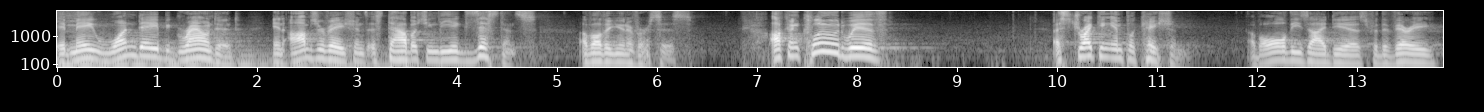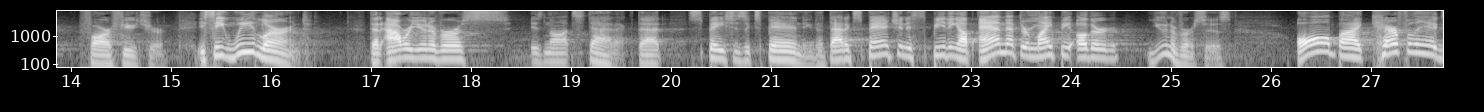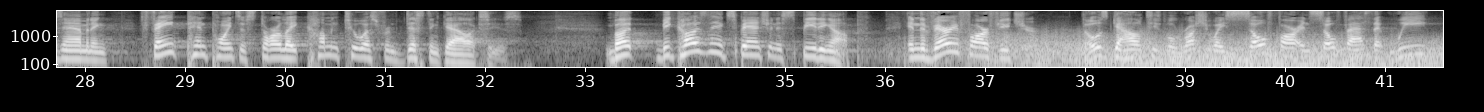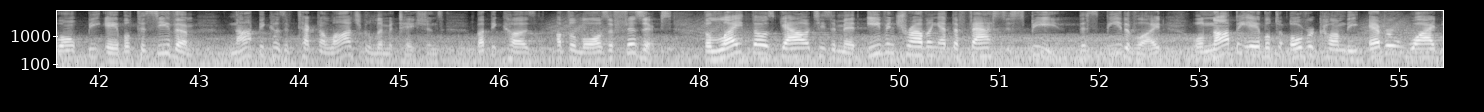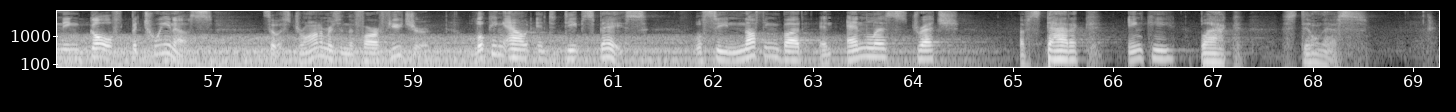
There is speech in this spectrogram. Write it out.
it may one day be grounded in observations establishing the existence of other universes. I'll conclude with a striking implication of all these ideas for the very far future. You see, we learned that our universe is not static, that space is expanding, that that expansion is speeding up, and that there might be other universes, all by carefully examining faint pinpoints of starlight coming to us from distant galaxies. But because the expansion is speeding up, in the very far future, those galaxies will rush away so far and so fast that we won't be able to see them not because of technological limitations, but because of the laws of physics. The light those galaxies emit, even traveling at the fastest speed, the speed of light, will not be able to overcome the ever widening gulf between us. So, astronomers in the far future, looking out into deep space, will see nothing but an endless stretch of static, inky, black stillness.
